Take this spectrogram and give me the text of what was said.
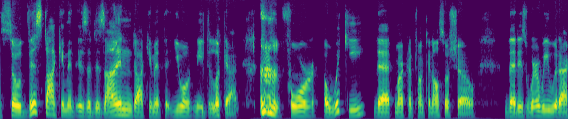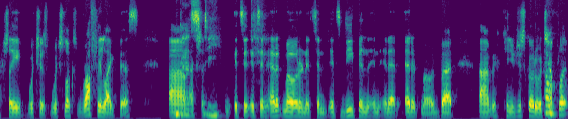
so this document is a design document that you won't need to look at for a wiki that Marc-Antoine can also show. That is where we would actually, which is which looks roughly like this. Uh, actually, it's it's in edit mode and it's in it's deep in in, in edit mode. But um, can you just go to a oh. template?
